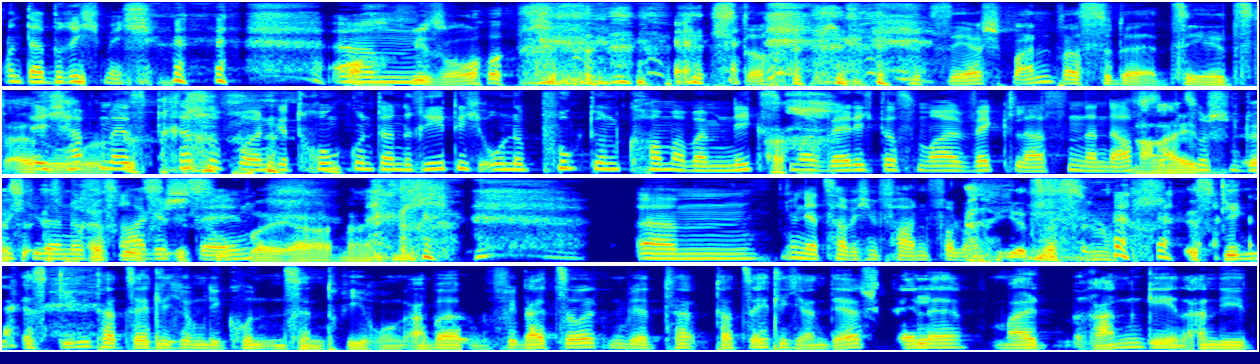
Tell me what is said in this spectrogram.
unterbrich mich. Ach, ähm, wieso? ist doch sehr spannend, was du da erzählst. Also, ich habe einen Espresso vorhin getrunken und dann rede ich ohne Punkt und Komma. Beim nächsten Ach, Mal werde ich das mal weglassen. Dann darfst nein, du zwischendurch wieder eine Frage stellen. Super, ja, nein. Ähm, und jetzt habe ich einen Faden verloren. Jetzt du, es, ging, es ging tatsächlich um die Kundenzentrierung, aber vielleicht sollten wir tatsächlich an der Stelle mal rangehen an die,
